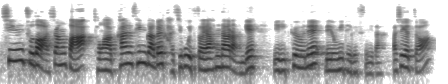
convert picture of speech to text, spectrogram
清楚的想法 정확한 생각을 가지고 있어야 한다라는 게 이 표현의 내용이 되겠습니다. 아시겠죠?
